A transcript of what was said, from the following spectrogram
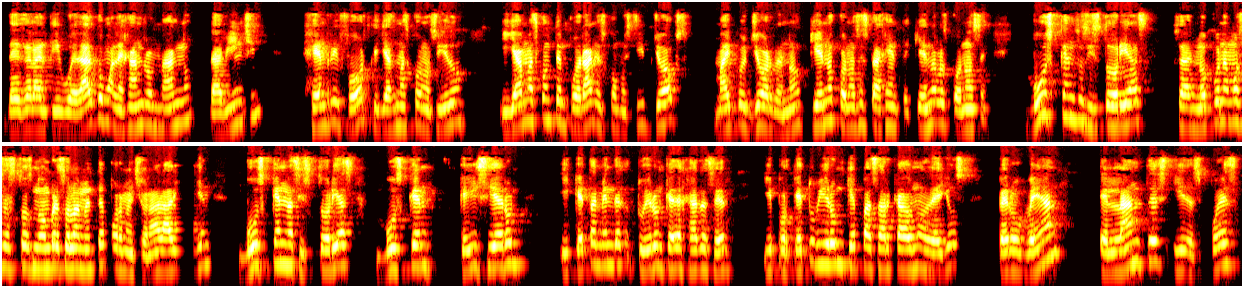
Desde la antigüedad como Alejandro Magno, Da Vinci, Henry Ford, que ya es más conocido, y ya más contemporáneos como Steve Jobs, Michael Jordan, ¿no? ¿Quién no conoce a esta gente? ¿Quién no los conoce? Busquen sus historias, O sea, no ponemos estos nombres solamente por mencionar a alguien. Busquen las historias, busquen qué hicieron y qué también tuvieron que dejar de hacer y por qué tuvieron que pasar cada uno de ellos, pero vean el antes y después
